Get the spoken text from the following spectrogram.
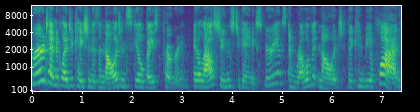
Career and Technical Education is a knowledge and skill-based program. It allows students to gain experience and relevant knowledge that can be applied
